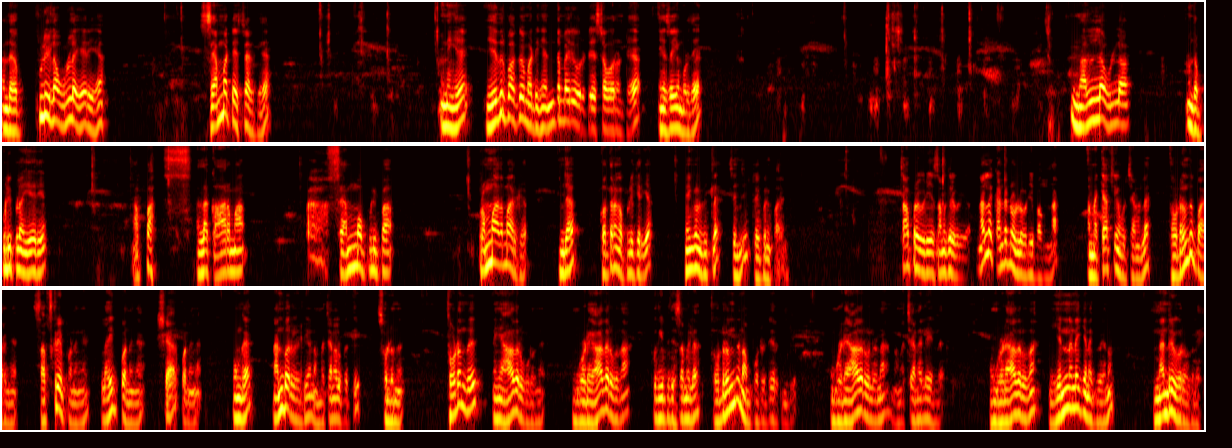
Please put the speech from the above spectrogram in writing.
அந்த புளியெலாம் உள்ளே ஏறி செம்ம டேஸ்ட்டாக இருக்குது நீங்கள் எதிர்பார்க்கவே மாட்டீங்க. இந்த மாதிரி ஒரு டேஸ்ட்டாக வரும்ன்ட்டு நீங்கள் செய்யும் பொழுது. நல்லா உள்ள அந்த புளிப்பெலாம் ஏறி அப்பா நல்லா காரமாக செம்ம புளிப்பா பிரமாதமாக இருக்குது இந்த கொத்தரங்காய் புளிக்கறியை நீங்களும் வீட்டில் செஞ்சு ட்ரை பண்ணி பாருங்கள் சாப்பிட்ற வீடியோ சமைக்கிற வீடியோ நல்ல கண்டென்ட் உள்ள வீடியோ பார்க்கணும்னா நம்ம கேப்சிகம் ஒரு சேனலை தொடர்ந்து பாருங்கள் சப்ஸ்கிரைப் பண்ணுங்கள் லைக் பண்ணுங்கள் ஷேர் பண்ணுங்கள் உங்கள் நண்பர்கள்ட்டையும் நம்ம சேனலை பற்றி சொல்லுங்கள் தொடர்ந்து நீங்கள் ஆதரவு கொடுங்க. உங்களுடைய ஆதரவு தான் புதிய புதிய சமையலை தொடர்ந்து நான் போட்டுகிட்டே இருக்க முடியும். உங்களுடைய ஆதரவு இல்லைன்னா நம்ம சேனலே இல்லை. உங்களுடைய ஆதரவு தான் என்னன்னைக்கு எனக்கு வேணும். நன்றி உறவுகளே.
